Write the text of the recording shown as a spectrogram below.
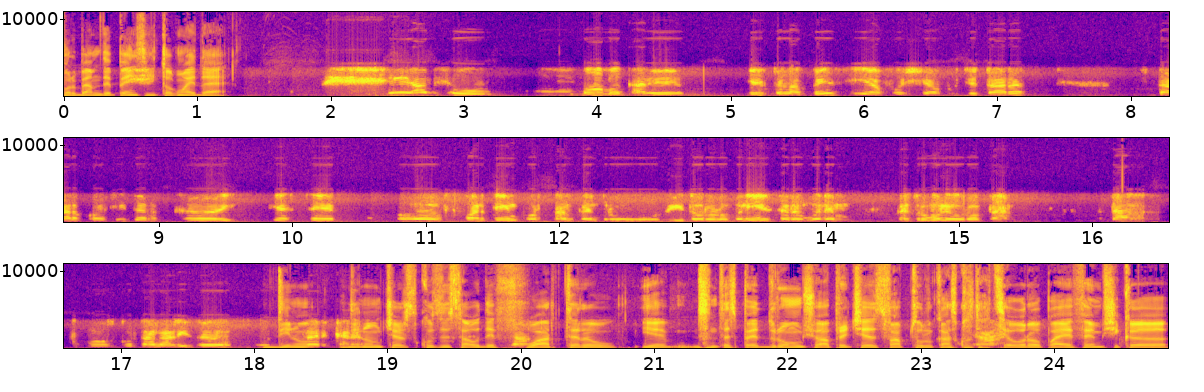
Vorbeam de pensii, tocmai de aia. Și am și o mamă care este la pensie, a fost și ea bugetară, dar consider că este uh, foarte important pentru viitorul României să rămânem pe drumul european. Dar o scurtă analiză... Din, care... din îmi cer scuze, se aude da. foarte rău. E, sunteți pe drum și eu apreciez faptul că ascultați da. Europa FM și că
